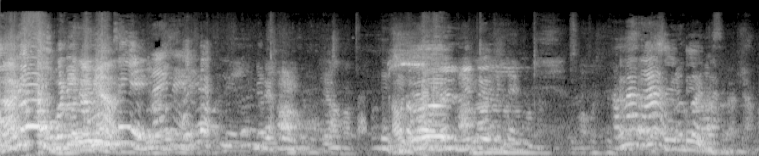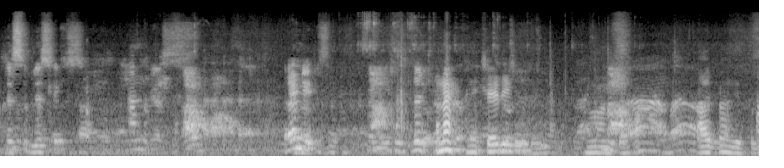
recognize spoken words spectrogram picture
అలౌడ్ అన్న నీ చేతి. ఏమనుకో అయిపోయింది ఇప్పుడు.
